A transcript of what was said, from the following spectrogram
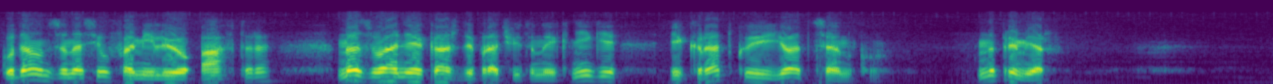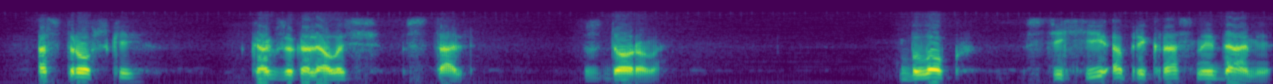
куда он заносил фамилию автора, название каждой прочитанной книги и краткую ее оценку. Например, Островский. Как закалялась сталь. Здорово. Блок. Стихи о прекрасной даме.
